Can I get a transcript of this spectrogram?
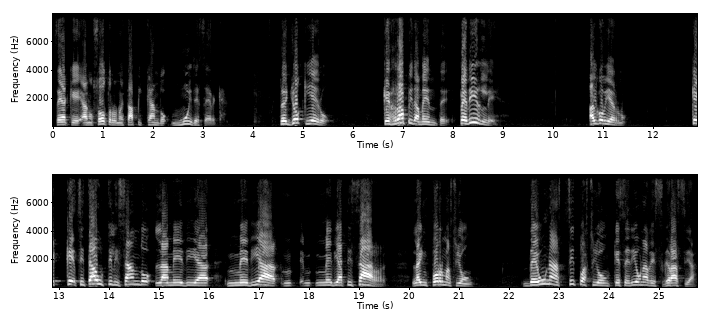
O sea que a nosotros nos está picando muy de cerca. Entonces yo quiero que rápidamente pedirle al gobierno que, que si está utilizando la media mediar, mediatizar la información, de una situación que sería una desgracia,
